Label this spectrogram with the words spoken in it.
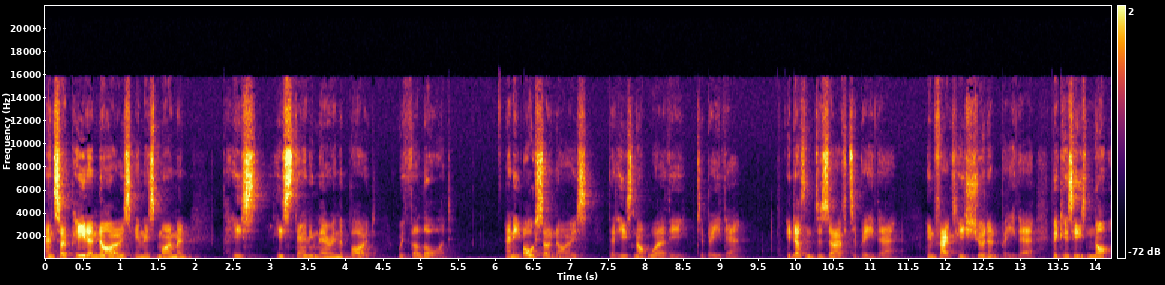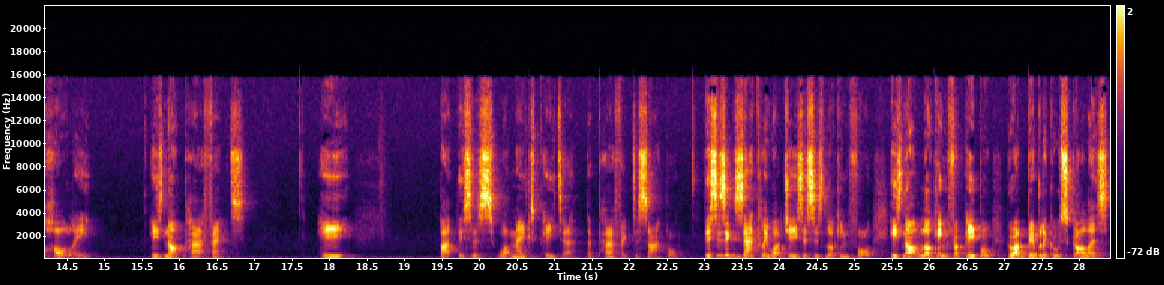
And so Peter knows in this moment that he's, he's standing there in the boat with the Lord. And he also knows that he's not worthy to be there. He doesn't deserve to be there. In fact, he shouldn't be there because he's not holy. He's not perfect. He but this is what makes Peter the perfect disciple. This is exactly what Jesus is looking for. He's not looking for people who are biblical scholars.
